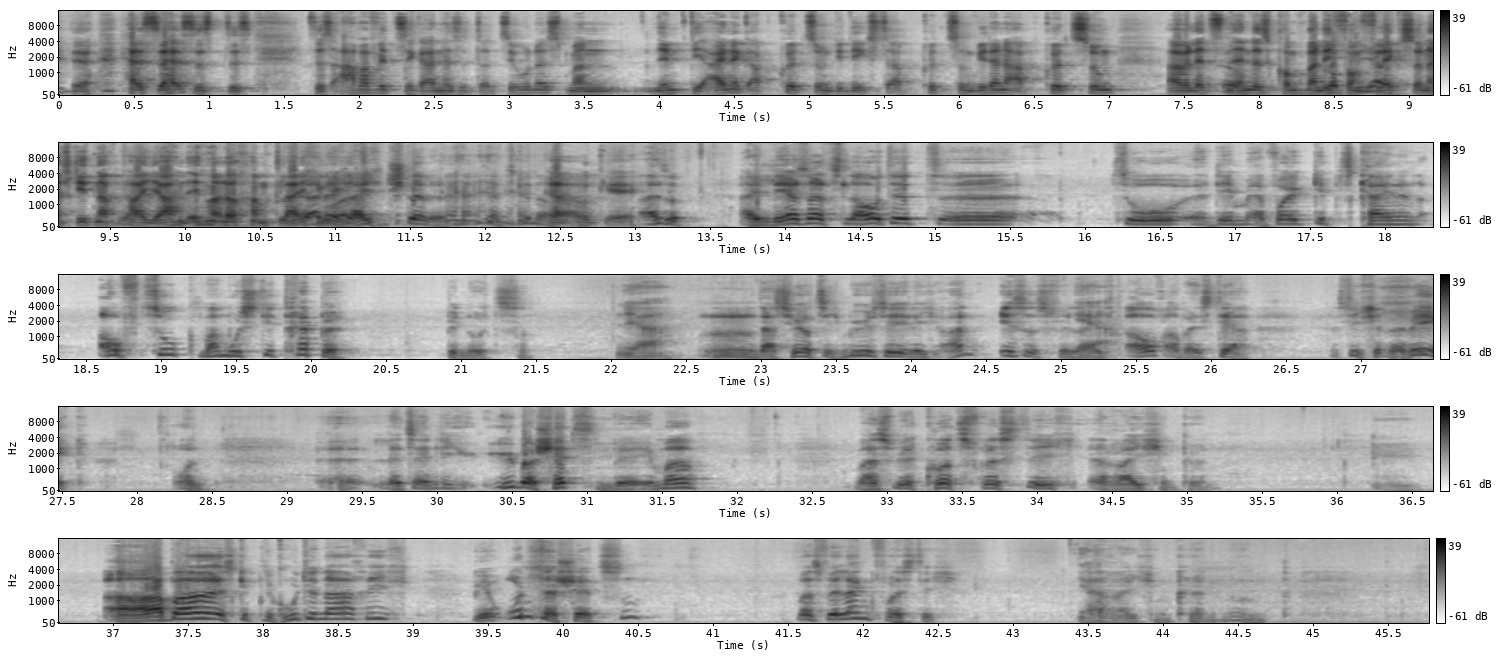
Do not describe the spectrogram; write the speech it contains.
Ja, das heißt, das, das, das Aberwitzige an der Situation ist, man nimmt die eine Abkürzung, die nächste Abkürzung, wieder eine Abkürzung, aber letzten ja. Endes kommt man nicht vom Fleck, sondern steht nach ein paar ja. Jahren immer noch am gleichen Ort. An der gleichen Stelle, ganz genau. ja, okay. Also, ein Lehrsatz lautet, äh, zu dem Erfolg gibt es keinen Aufzug, man muss die Treppe benutzen. Ja. Hm, das hört sich mühselig an, ist es vielleicht ja. auch, aber ist der sichere Weg. Und äh, letztendlich überschätzen wir immer, was wir kurzfristig erreichen können. Aber es gibt eine gute Nachricht, wir unterschätzen, was wir langfristig ja. erreichen können. Und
